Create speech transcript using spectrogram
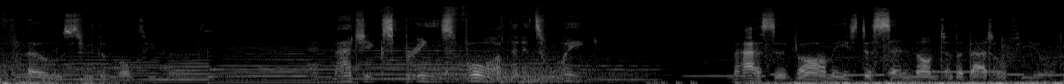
flows through the multiverse, and magic springs forth in its wake. Massive armies descend onto the battlefield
